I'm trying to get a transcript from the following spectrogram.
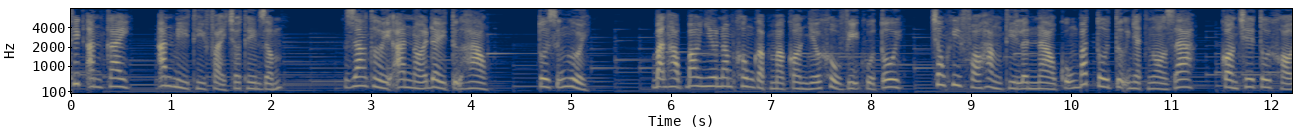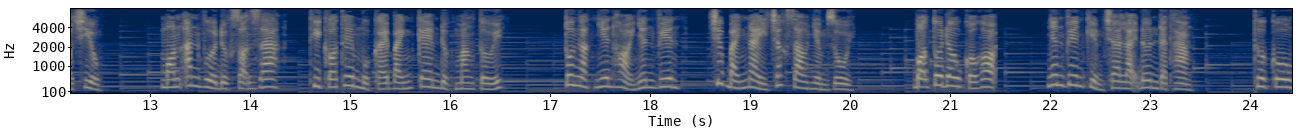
thích ăn cay, ăn mì thì phải cho thêm giấm. Giang Thời An nói đầy tự hào. Tôi giữ người. Bạn học bao nhiêu năm không gặp mà còn nhớ khẩu vị của tôi, trong khi Phó Hằng thì lần nào cũng bắt tôi tự nhặt ngò ra, còn chê tôi khó chịu. Món ăn vừa được dọn ra thì có thêm một cái bánh kem được mang tới. Tôi ngạc nhiên hỏi nhân viên, chiếc bánh này chắc giao nhầm rồi. Bọn tôi đâu có gọi. Nhân viên kiểm tra lại đơn đặt hàng. Thưa cô,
